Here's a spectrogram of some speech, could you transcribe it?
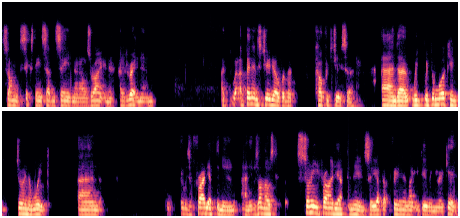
song 16, 17, and I was writing it. I'd written it, and I'd, I'd been in the studio with a co-producer, and uh, we, we'd been working during the week, and it was a Friday afternoon, and it was on those sunny Friday afternoons. So you had that feeling like you do when you're a kid.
